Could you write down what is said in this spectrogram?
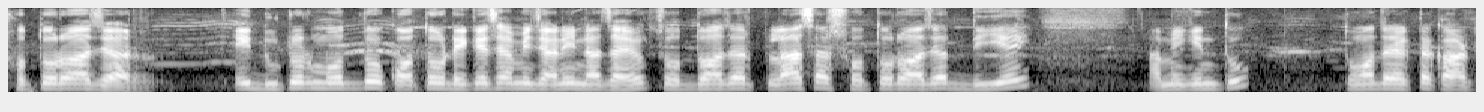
সতেরো হাজার এই দুটোর মধ্যে কত ডেকেছে আমি জানি না। যাই হোক চোদ্দ হাজার প্লাস আর সতেরো হাজার দিয়েই আমি কিন্তু তোমাদের একটা কাট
